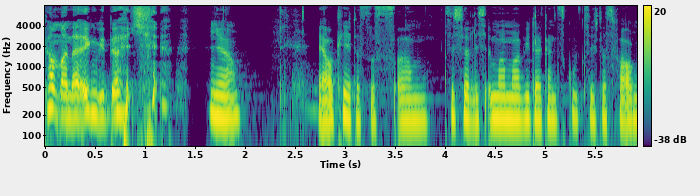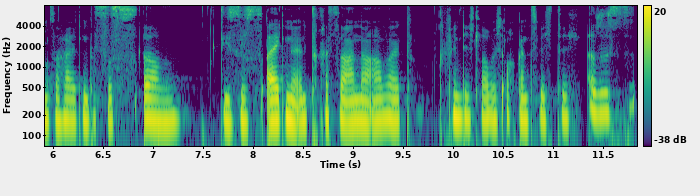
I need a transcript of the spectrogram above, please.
kommt man da irgendwie durch. Ja. Ja, okay, das ist ähm, sicherlich immer mal wieder ganz gut, sich das vor Augen zu halten. Das ist ähm, dieses eigene Interesse an der Arbeit, finde ich, glaube ich, auch ganz wichtig. Also es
